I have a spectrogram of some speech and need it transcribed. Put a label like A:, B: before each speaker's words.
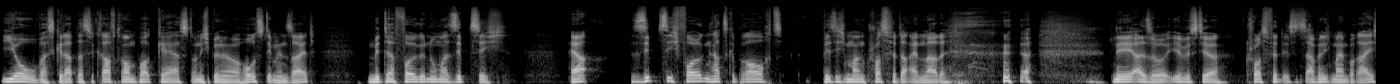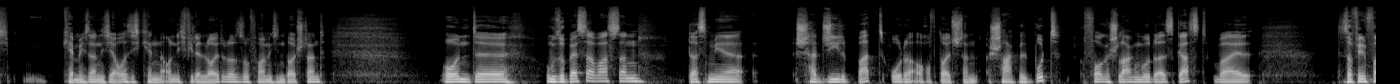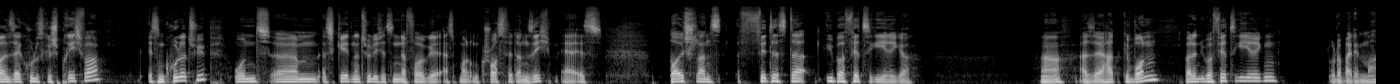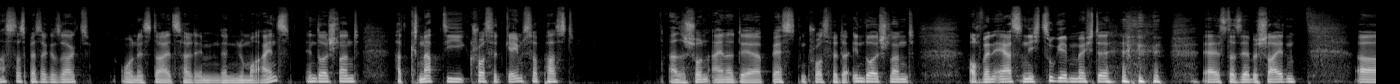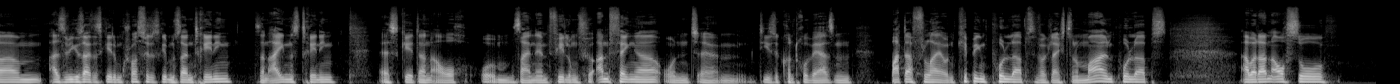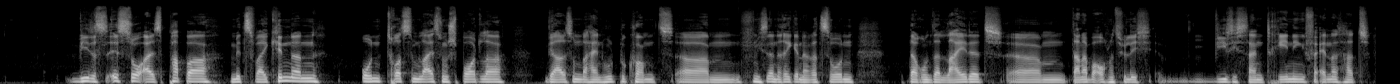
A: Yo, was geht ab? Das ist der Kraftraum Podcast und ich bin euer Host, dem ihr seid, mit der Folge Nummer 70. Ja, 70 Folgen hat's gebraucht, bis ich mal einen Crossfitter einlade. nee, also ihr wisst ja, Crossfit ist jetzt einfach nicht mein Bereich. Kenne mich da nicht aus, ich kenne auch nicht viele Leute oder so, vor allem nicht in Deutschland. Und äh, umso besser war es dann, dass mir Shajil Butt oder auch auf Deutsch dann Shakil Butt vorgeschlagen wurde als Gast, weil das auf jeden Fall ein sehr cooles Gespräch war. Ist ein cooler Typ und ähm, es geht natürlich jetzt in der Folge erstmal um CrossFit an sich. Er ist Deutschlands fittester über 40-Jähriger. Ja, also er hat gewonnen bei den über 40-Jährigen oder bei den Masters besser gesagt und ist da jetzt halt in der Nummer 1 in Deutschland, hat knapp die CrossFit Games verpasst also schon einer der besten Crossfitter in Deutschland, auch wenn er es nicht zugeben möchte. er ist da sehr bescheiden. Ähm, also wie gesagt, es geht um CrossFit, es geht um sein Training, sein eigenes Training. Es geht dann auch um seine Empfehlung für Anfänger und ähm, diese kontroversen Butterfly und Kipping Pull-ups im Vergleich zu normalen Pull-ups. Aber dann auch so, wie das ist so als Papa mit zwei Kindern und trotzdem Leistungssportler, wie alles unter einen Hut bekommt, ähm, wie seine Regeneration darunter leidet. Ähm, dann aber auch natürlich, wie sich sein Training verändert hat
